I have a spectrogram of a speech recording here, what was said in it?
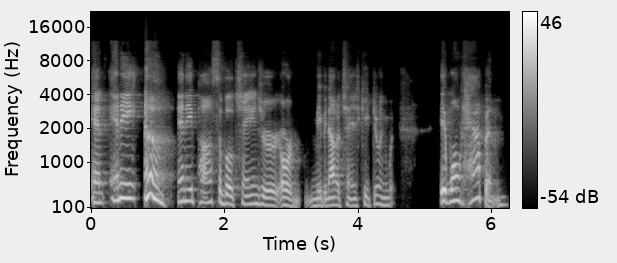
and any any possible change or or maybe not a change, keep doing it won't happen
